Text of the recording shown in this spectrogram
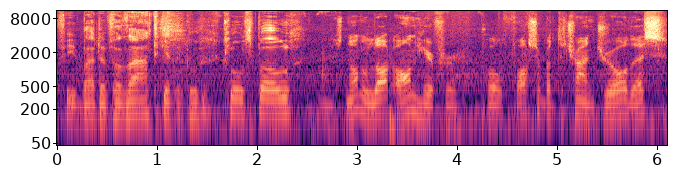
Feel better for that, getting a close bowl. There's not a lot on here for Paul Foster, but to try and draw this.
